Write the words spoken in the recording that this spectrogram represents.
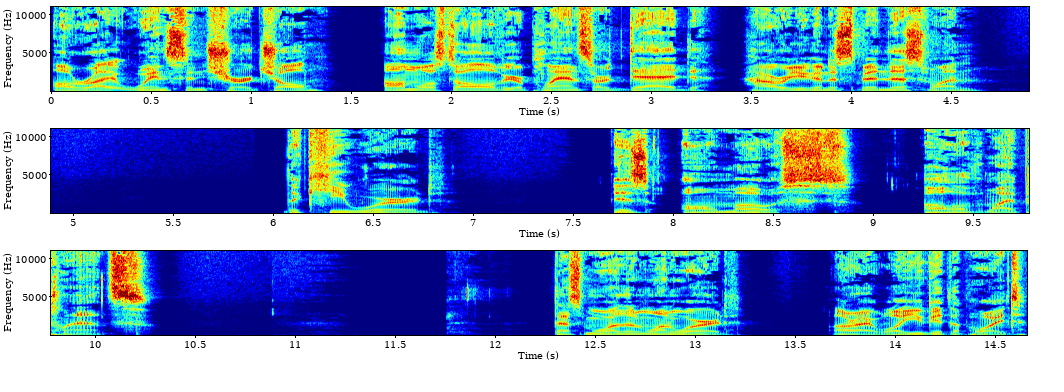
All right, Winston Churchill. Almost all of your plants are dead. How are you going to spin this one? The key word is almost all of my plants. That's more than one word. All right, well, you get the point.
